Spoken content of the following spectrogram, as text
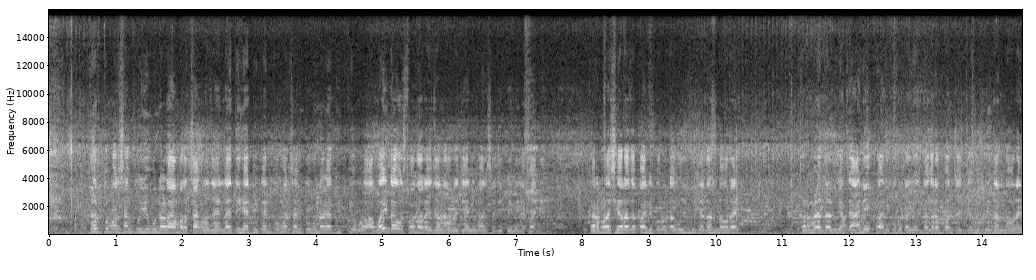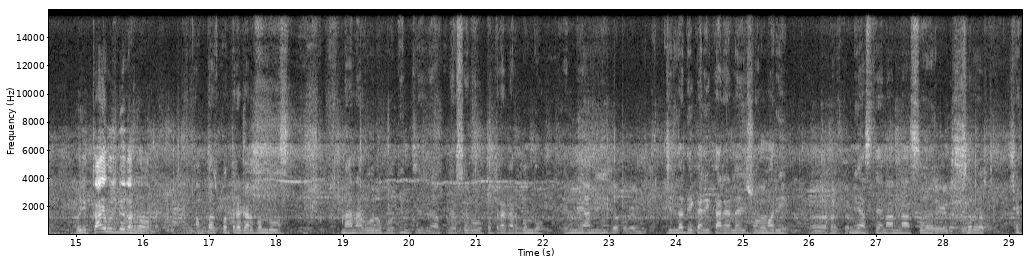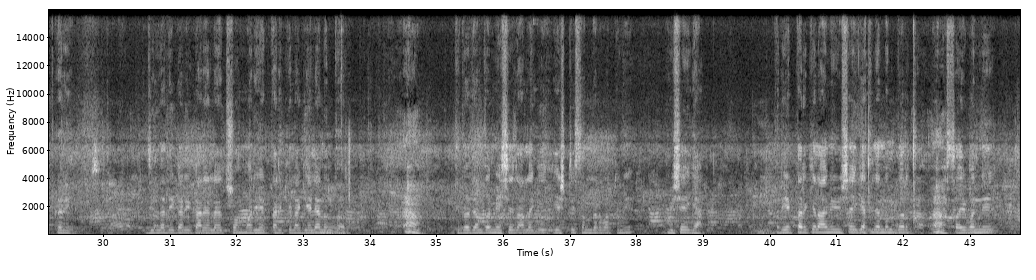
तर तुम्हाला सांगतो ही उन्हाळा आम्हाला चांगला जाईल. नाही तर ह्या ठिकाणी तुम्हाला सांगतो उन्हाळ्यात इतकी वाईट अवस्था होणार आहे जनावरांची आणि माणसाची पिण्याच्या पाण्याची करमाळा शहराचा पाणी पुरवठा उजनीच्या धरणावर आहे. करमाळा तालुक्यातल्या अनेक पाणी पुरवठा योजना ग्रामपंचायतच्या उजनी धरणावर आहेत. म्हणजे काय उजनी धरणावर नाही? आत्ताच पत्रकार बंधू नाना गोरोपो त्यांचे आपले सर्व पत्रकार बंधू यांनी आम्ही जिल्हाधिकारी कार्यालय सोमवारी मी असते नाना सर सर्व शेतकरी जिल्हाधिकारी कार्यालयात सोमवारी एक तारखेला गेल्यानंतर तिथं त्यांचा मेसेज आला की एस टी संदर्भात तुम्ही विषय घ्या. तर एक तारखेला आम्ही विषय घेतल्यानंतर साहेबांनी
